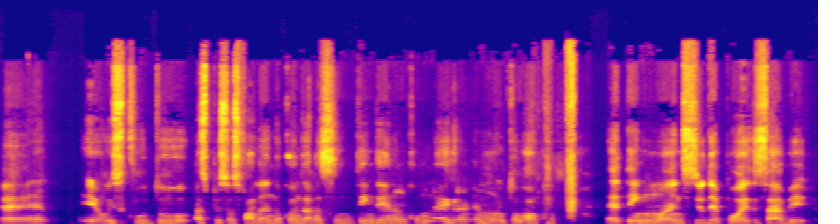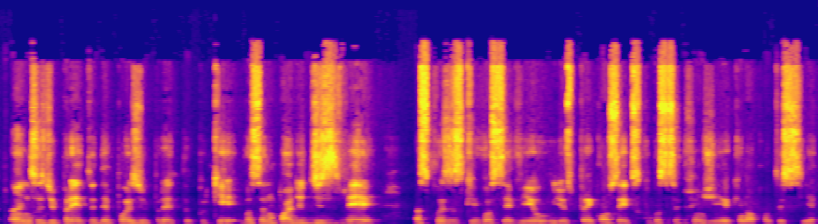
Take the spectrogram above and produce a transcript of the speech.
É, eu escuto as pessoas falando quando elas se entenderam como negra. É muito louco. É, tem um antes e o depois, sabe? Antes de preto e depois de preto. Porque você não pode desver as coisas que você viu e os preconceitos que você fingia que não acontecia.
